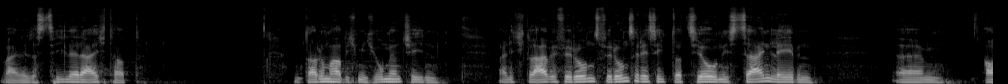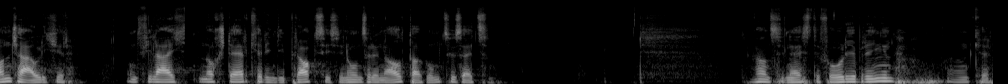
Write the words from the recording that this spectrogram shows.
weil er das Ziel erreicht hat. Und darum habe ich mich umentschieden, weil ich glaube, für uns, für unsere Situation ist sein Leben ähm, anschaulicher und vielleicht noch stärker in die Praxis, in unseren Alltag umzusetzen. Du kannst die nächste Folie bringen. Danke.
